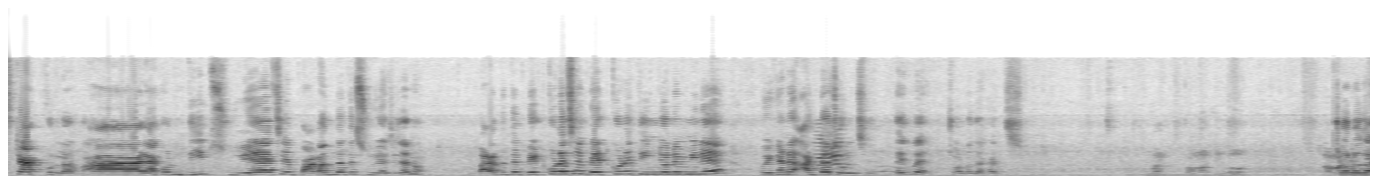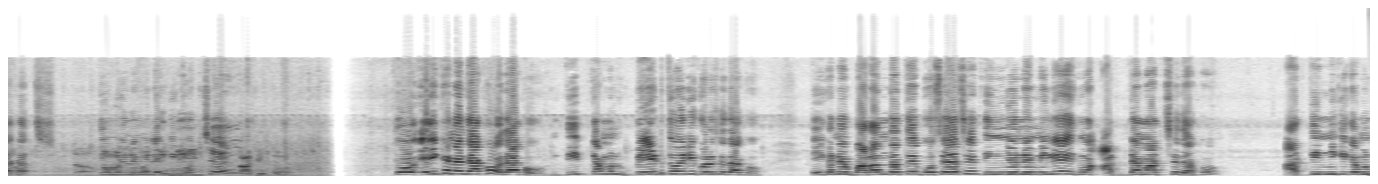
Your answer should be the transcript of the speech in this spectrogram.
স্টার্ট করলাম। আর এখন দ্বীপ শুয়ে আছে বারান্দাতে শুয়ে আছে জানো? বারান্দাতে বেড করেছে বেড করে তিনজনে মিলে ওইখানে আড্ডা চলছে। দেখবে? চলো দেখাচ্ছি। চলো দেখাচ্ছি। তিনজনে? মিলে কি করছে? তো এইখানে দেখো দেখো দীপ কেমন বেড তৈরি করেছে দেখো। এইখানে বারান্দাতে বসে আছে তিনজনে মিলে আড্ডা মারছে দেখো। আর তিন্নিকে কেমন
